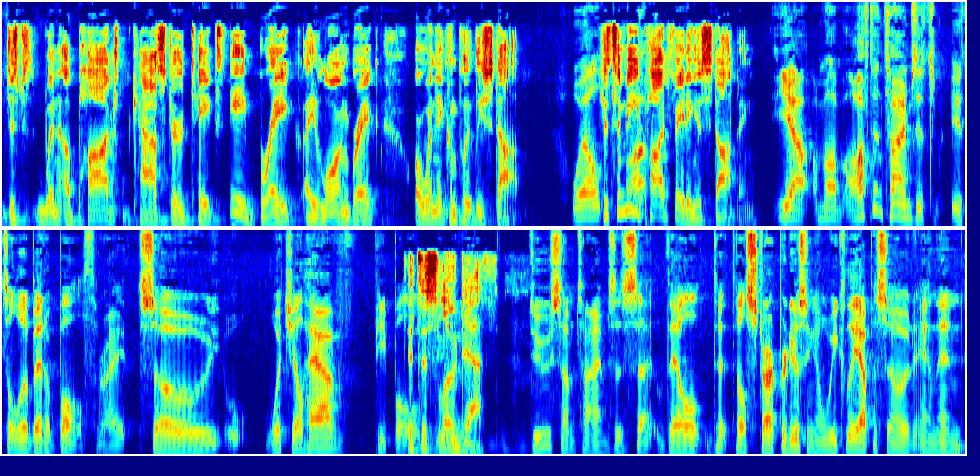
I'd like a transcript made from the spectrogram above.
just when a podcaster takes a break, a long break, or when they completely stop? Well, because to me, uh, pod fading is stopping. Yeah, um, um, oftentimes it's it's a little bit of both, right? So, what you'll have people it's a slow death do sometimes is uh, they'll they'll start producing a weekly episode, and then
